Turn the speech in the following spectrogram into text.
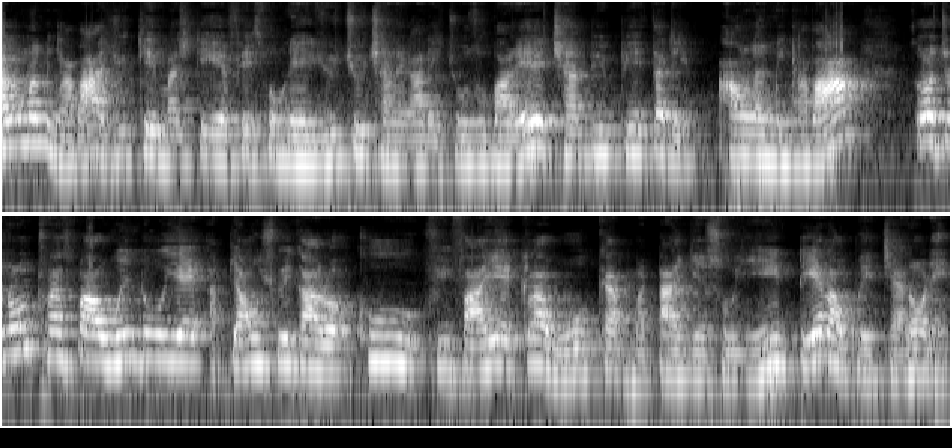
အားလုံးပဲမင်္ဂလာပါ UK Match Day ရဲ့ Facebook နဲ့ YouTube Channel ကနေကြိုဆိုပါရစေ Champion ပြည်သက်တွေအားလုံးမင်္ဂလာပါဆိုတော့ကျွန်တော်တို့ transfer window ရဲ့အပြောင်းရွှေ့ကတော့အခု FIFA ရဲ့ Club World Cup မတိုင်ခင်ဆိုရင်တရက်လောက်ပဲကျန်တော့တယ်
